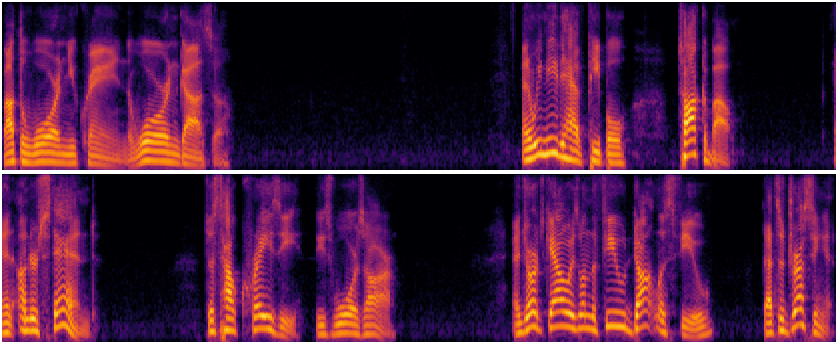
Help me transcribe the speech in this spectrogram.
about the war in Ukraine, the war in Gaza. And we need to have people talk about and understand just how crazy these wars are. And George Galloway is one of the few, dauntless few, that's addressing it.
